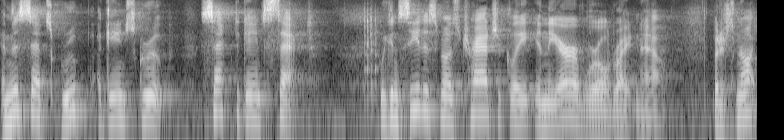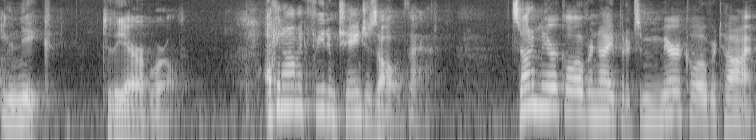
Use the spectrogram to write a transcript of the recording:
And this sets group against group, sect against sect. We can see this most tragically in the Arab world right now, but it's not unique to the Arab world. Economic freedom changes all of that. It's not a miracle overnight, but it's a miracle over time.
